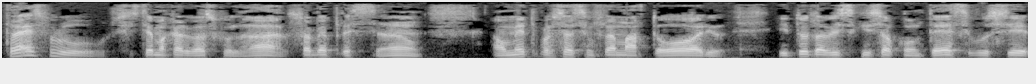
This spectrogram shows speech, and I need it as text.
Traz para o sistema cardiovascular, sobe a pressão, aumenta o processo inflamatório, e toda vez que isso acontece, você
